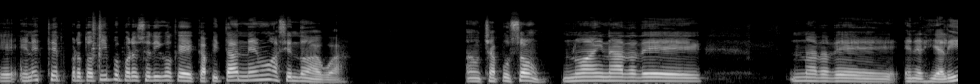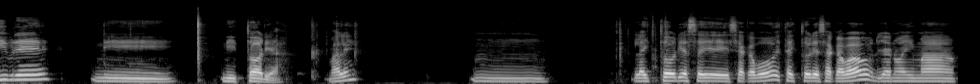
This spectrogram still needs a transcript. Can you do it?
que en este prototipo, por eso digo que Capitán Nemo haciendo agua. Un chapuzón, no hay nada de nada de energía libre ni, ni historia, ¿vale? Mm, la historia se, se acabó, esta historia se ha acabado, ya no hay más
